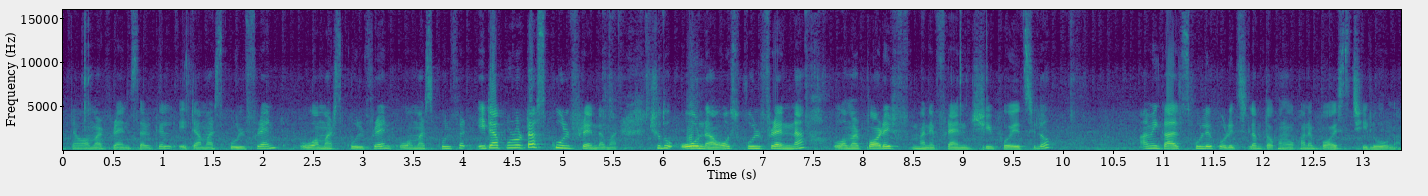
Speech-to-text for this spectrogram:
এটাও আমার ফ্রেন্ড সার্কেল এটা আমার স্কুল ফ্রেন্ড ও আমার স্কুল ফ্রেন্ড ও আমার স্কুল ফ্রেন্ড এটা পুরোটা স্কুল ফ্রেন্ড আমার। শুধু ও না, ও স্কুল ফ্রেন্ড না, ও আমার পরের মানে ফ্রেন্ডশিপ হয়েছিল। আমি গার্লস স্কুলে পড়েছিলাম, তখন ওখানে বয়স ছিলও না।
